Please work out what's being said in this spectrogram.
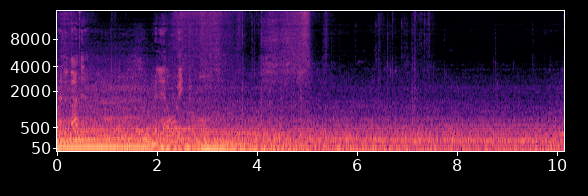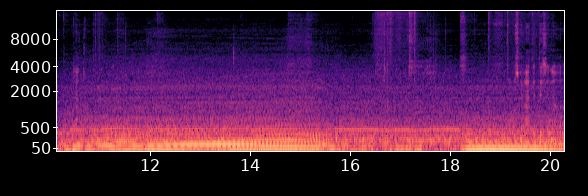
Pwede na niya. Pwede na umuwi. Hmm. Kailangan titisin na ano.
